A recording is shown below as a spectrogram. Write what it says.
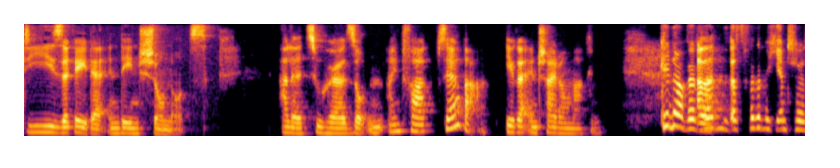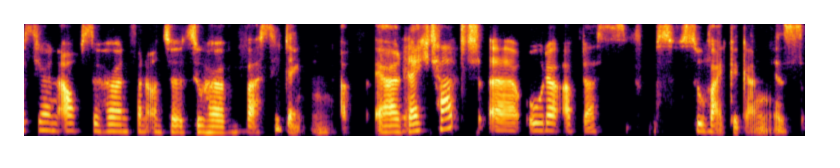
dieser Rede in den Shownotes. Alle Zuhörer sollten einfach selber ihre Entscheidung machen. Genau, wir würden, das würde mich interessieren, auch zu hören von unseren Zuhörern, was sie denken. Ob er ja. recht hat äh, oder ob das zu weit gegangen ist.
